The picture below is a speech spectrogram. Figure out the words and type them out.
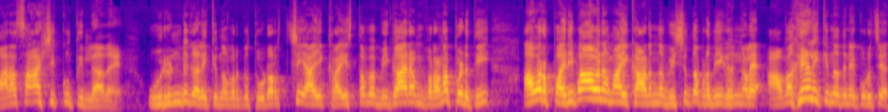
മനസാക്ഷിക്കുത്തില്ലാതെ ഉരുണ്ട് കളിക്കുന്നവർക്ക് തുടർച്ചയായി ക്രൈസ്തവ വികാരം വ്രണപ്പെടുത്തി അവർ പരിപാവനമായി കാണുന്ന വിശുദ്ധ പ്രതീകങ്ങളെ അവഹേളിക്കുന്നതിനെക്കുറിച്ച്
